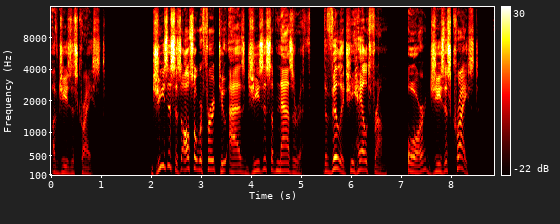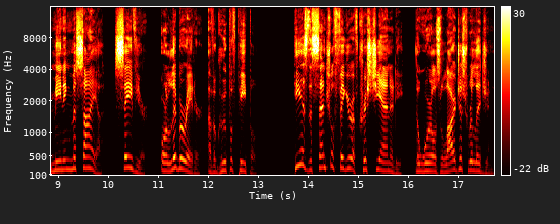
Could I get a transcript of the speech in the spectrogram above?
of Jesus Christ. Jesus is also referred to as Jesus of Nazareth, the village he hailed from, or Jesus Christ, meaning Messiah, Savior, or liberator of a group of people. He is the central figure of Christianity, the world's largest religion.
